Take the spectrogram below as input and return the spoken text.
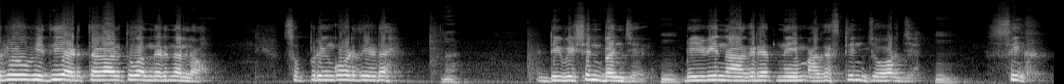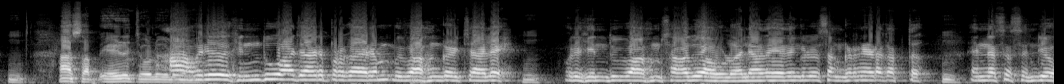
ഒരു വിധി അടുത്ത കാലത്ത് വന്നിരുന്നല്ലോ. സുപ്രീം കോടതിയുടെ ഡിവിഷൻ ബെഞ്ച് ബി വി നാഗരത്നയും അഗസ്റ്റിൻ ജോർജ് സിംഗ്. ആ സബ് ഏഴ് ചോളുകൾ ആ അവർ ഹിന്ദു ആചാരപ്രകാരം വിവാഹം കഴിച്ചാലേ ഒരു ഹിന്ദു വിവാഹം സാധു ആവുള്ളൂ. അല്ലാതെ ഏതെങ്കിലും ഒരു സംഘടനയുടെ കത്ത് എൻ എസ് എസിന്റെയോ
